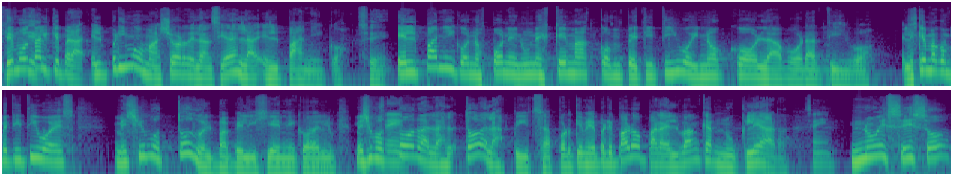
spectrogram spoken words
De modo tal que, para, el primo mayor de la ansiedad es la- el pánico. Sí. El pánico nos pone en un esquema competitivo y no colaborativo. El esquema competitivo es, me llevo todo el papel higiénico, del- me llevo Sí. todas, las, todas las pizzas, porque me preparo para el búnker nuclear. Sí. No es eso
